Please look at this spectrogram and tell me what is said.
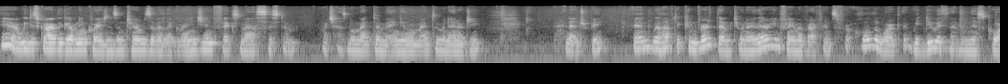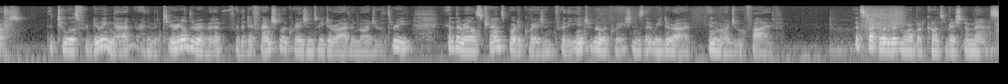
Here we describe the governing equations in terms of a Lagrangian fixed mass system, which has momentum, angular momentum, and energy, and entropy and we'll have to convert them to an Eulerian frame of reference for all the work that we do with them in this course. The tools for doing that are the material derivative for the differential equations we derive in Module 3 and the Reynolds transport equation for the integral equations that we derive in Module 5. Let's talk a little bit more about conservation of mass.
